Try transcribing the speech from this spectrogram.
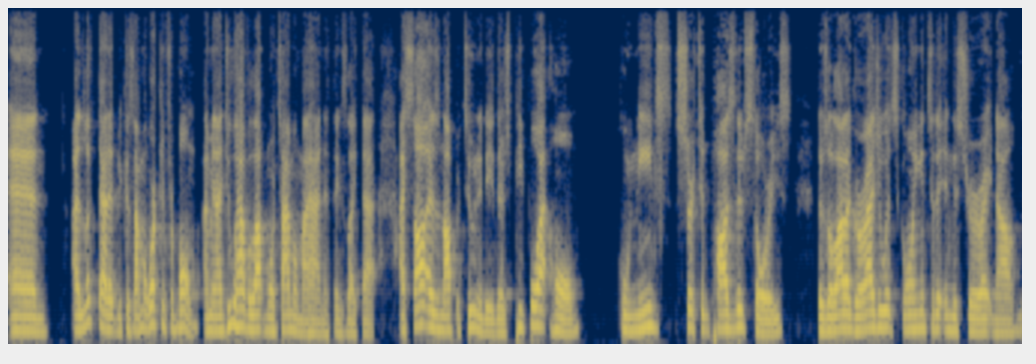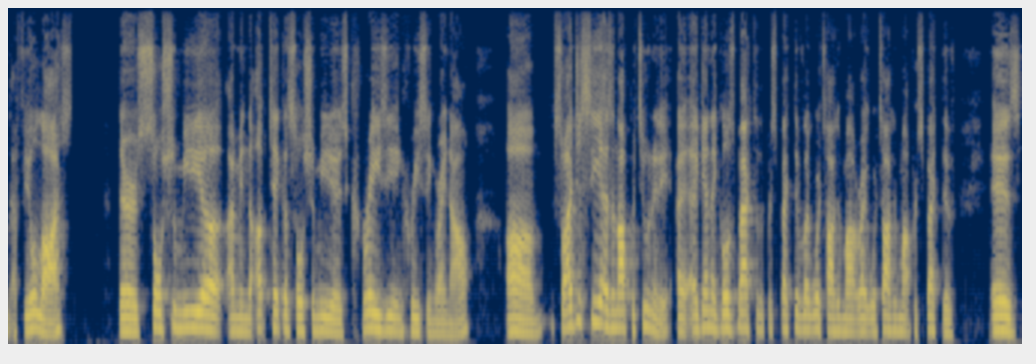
And I looked at it because I'm working from home. I mean, I do have a lot more time on my hand and things like that. I saw it as an opportunity. There's people at home who needs certain positive stories. There's a lot of graduates going into the industry right now that feel lost. There's social media. I mean, the uptake of social media is crazy increasing right now. Um, so I just see it as an opportunity. I, again, it goes back to the perspective like we're talking about, right? We're talking about perspective is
